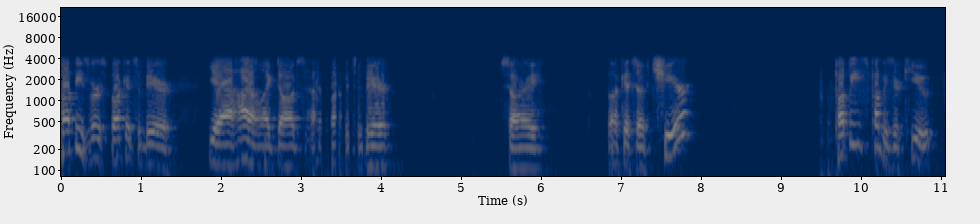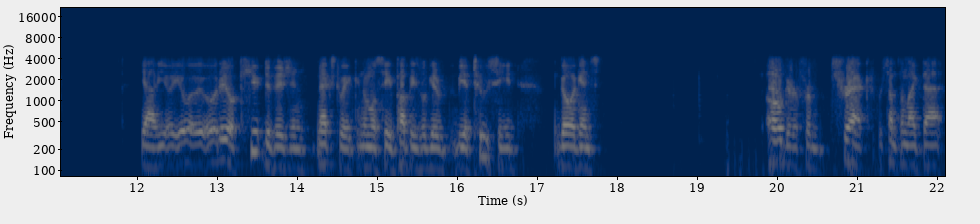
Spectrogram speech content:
Puppies versus buckets of beer. Yeah, I don't like dogs. I like buckets of beer. Sorry. Buckets of cheer? Puppies? Puppies are cute. Yeah, you, you, we'll do a cute division next week, and then we'll see. Puppies will get, be a two seed, go against Ogre from Shrek or something like that.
